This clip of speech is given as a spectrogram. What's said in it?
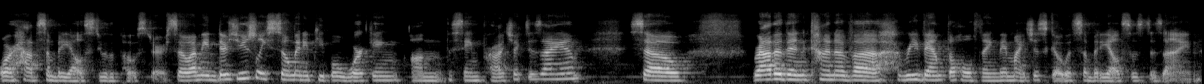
or have somebody else do the poster. So, I mean, there's usually so many people working on the same project as I am. So, rather than kind of uh, revamp the whole thing, they might just go with somebody else's design.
